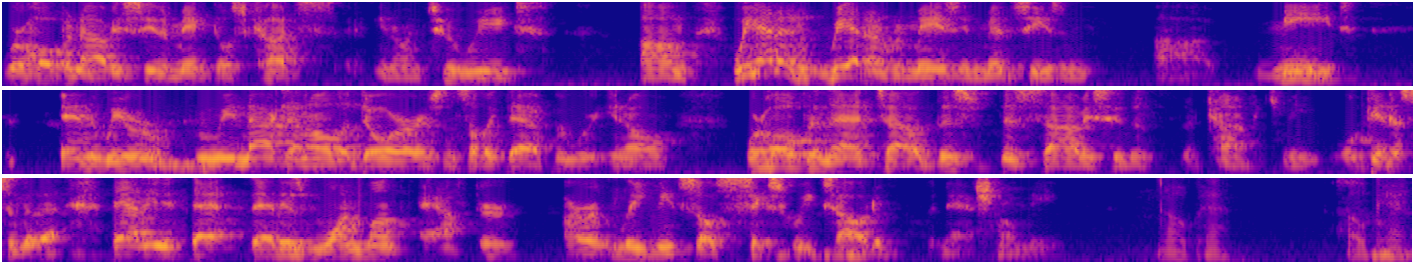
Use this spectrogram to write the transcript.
we're hoping, obviously, to make those cuts. You know, in two weeks. Um, we had a we had an amazing midseason uh, meet, and we were we knocked on all the doors and stuff like that. But we're you know we're hoping that uh, this this obviously the, the, conference meet will get us into that. That is, that that is one month after our league meet, so six weeks out of the national meet. Okay. Okay.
